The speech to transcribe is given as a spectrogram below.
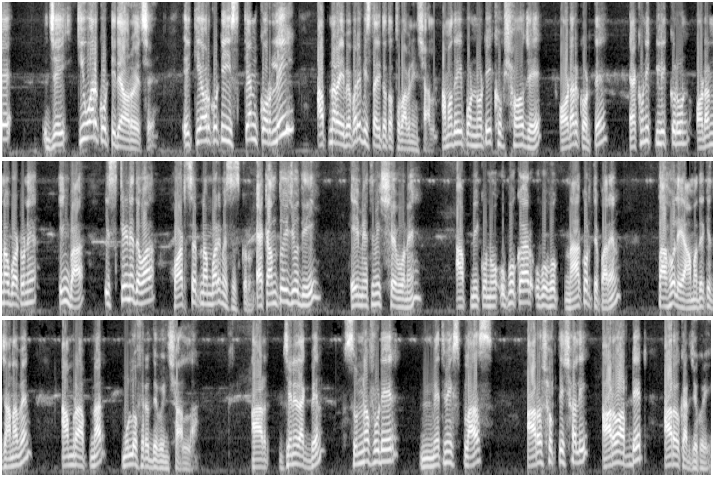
যে কিউআর কোডটি দেওয়া রয়েছে, এই কিউআর কোডটি স্ক্যান করলেই আপনারা এই ব্যাপারে বিস্তারিত তথ্য পাবেন, ইনশাআল্লাহ। আমাদের এই পণ্যটি খুব সহজে অর্ডার করতে এখনই ক্লিক করুন অর্ডার নাও বাটনে কিংবা স্ক্রিনে দেওয়া হোয়াটসঅ্যাপ নাম্বারে মেসেজ করুন। একান্তই যদি এই ম্যাথমেটিক্স সেবনে আপনি কোনো উপকার উপভোগ না করতে পারেন, তাহলে আমাদেরকে জানাবেন, আমরা আপনার মূল্য ফেরত দেবো ইনশাআল্লাহ। আর জেনে রাখবেন সুন্না ফুডের ম্যাথমেটিক্স প্লাস আরও শক্তিশালী, আরও আপডেট আরও কার্যকরী।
